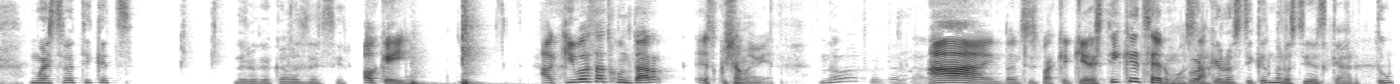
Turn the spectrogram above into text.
Muestra tickets de lo que acabas de decir. Ok. Aquí vas a adjuntar, escúchame bien. No vas a adjuntar nada. Ah, entonces, ¿para qué quieres tickets, hermosa? Porque los tickets me los tienes que dar tú.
